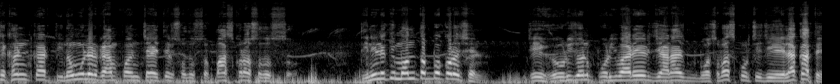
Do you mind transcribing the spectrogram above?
সেখানকার তৃণমূলের গ্রাম পঞ্চায়েতের সদস্য পাস করা সদস্য, তিনি নাকি মন্তব্য করেছেন যে হরিজন পরিবারের যারা বসবাস করছে যে এলাকাতে,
